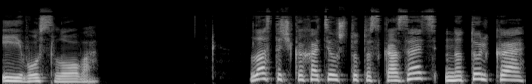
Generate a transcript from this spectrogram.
и Его Слова. Ласточка хотел что-то сказать, но только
